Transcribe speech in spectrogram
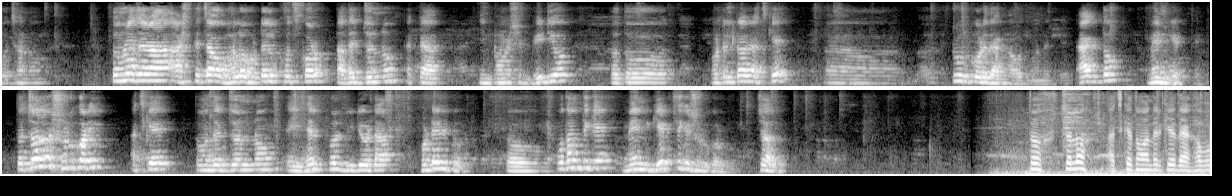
গোছানো। তোমরা যারা আসতে চাও, ভালো হোটেল খোঁজ করো, তাদের জন্য একটা ইনফরমেশন ভিডিও তো তো, হোটেলটার আজকে ট্যুর করে দেখাবো তোমাদেরকে, একদম মেন গেট থেকে। তো চলো শুরু করি, আজকে তোমাদের জন্য এই হেল্পফুল ভিডিওটা হোটেল ট্যুর তো প্রথম থেকে মেন গেট থেকে শুরু করব। চল। তো চলো, আজকে তোমাদেরকে দেখাবো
